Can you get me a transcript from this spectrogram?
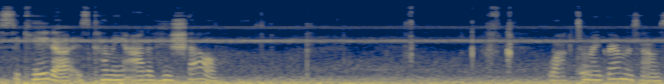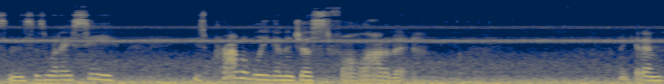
Cicada is coming out of his shell. Walk to my grandma's house and this is what I see. He's probably gonna just fall out of it. Look at him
